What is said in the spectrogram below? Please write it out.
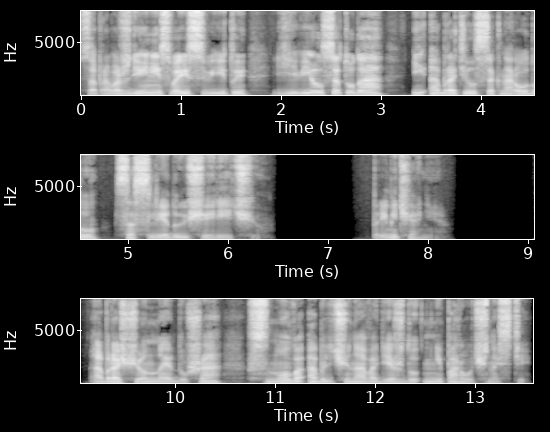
в сопровождении своей свиты явился туда и обратился к народу со следующей речью. Примечание. Обращенная душа снова облечена в одежду непорочности,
